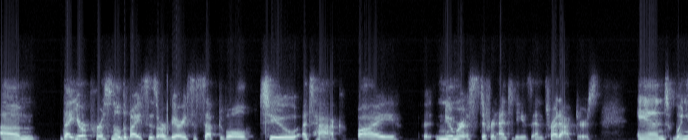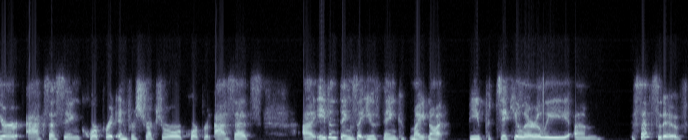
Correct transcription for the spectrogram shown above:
um, that your personal devices are very susceptible to attack by numerous different entities and threat actors. And when you're accessing corporate infrastructure or corporate assets, uh, even things that you think might not be particularly um, sensitive,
